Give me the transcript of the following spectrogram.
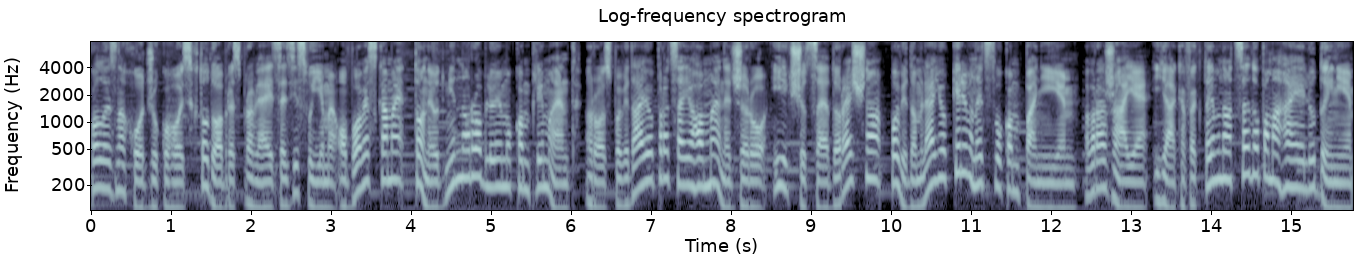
Коли знаходжу когось, хто добре справляється зі своїми обов'язками, то неодмінно роблю йому комплімент. Розповідаю про це його менеджеру, і якщо це доречно, повідомляю керівництву компанії. Вражає, як ефективно це допомагає людині,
